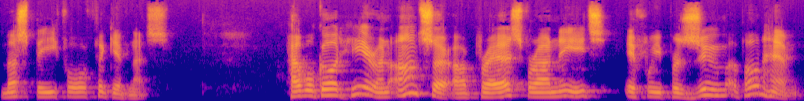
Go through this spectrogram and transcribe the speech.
must be for forgiveness. How will God hear and answer our prayers for our needs if we presume upon Him?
